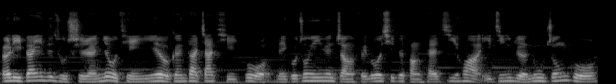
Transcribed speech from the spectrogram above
而礼拜一的主持人又廷也有跟大家提过，美国众议院长斐洛西的访台计划已经惹怒中国，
